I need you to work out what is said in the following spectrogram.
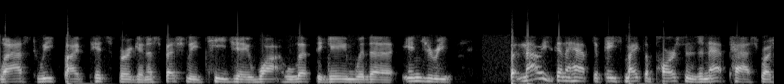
last week by Pittsburgh and especially T.J. Watt, who left the game with an injury. But now he's going to have to face Micah Parsons in that pass rush.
